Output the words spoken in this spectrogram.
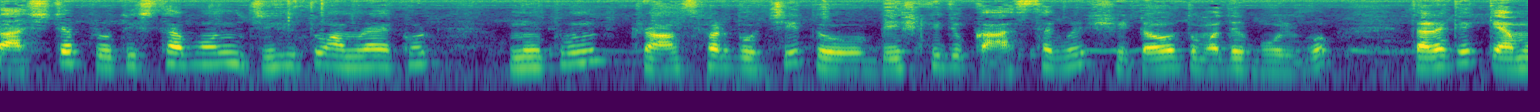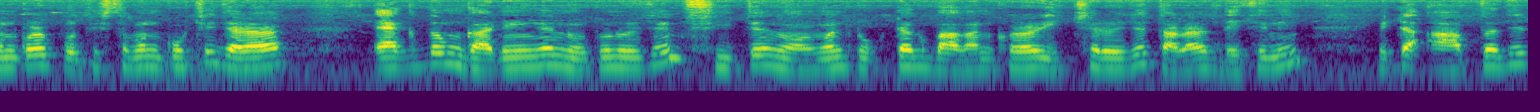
গাছটা প্রতিস্থাপন যেহেতু আমরা এখন নতুন ট্রান্সফার করছি, তো বেশ কিছু কাজ থাকবে সেটাও তোমাদের বলব। তার আগে কেমন করে প্রতিস্থাপন করছি, যারা একদম গার্ডেনিংয়ে নতুন রয়েছেন। শীতে নর্মাল টুকটাক বাগান করার ইচ্ছা রয়েছে, তারা দেখে নিন। এটা আপনাদের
